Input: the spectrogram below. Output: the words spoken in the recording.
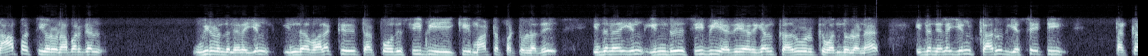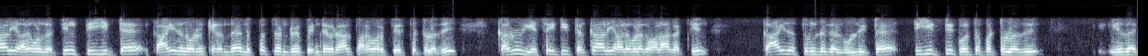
நாற்பத்தி ஒரு நபர்கள் உயிரிழந்த நிலையில் இந்த வழக்கு தற்போது சிபிஐக்கு மாற்றப்பட்டுள்ளது. இந்த நிலையில் இன்று சிபிஐ அதிகாரிகள் கரூருக்கு வந்துள்ளனர். இந்த நிலையில் கரூர் எஸ்ஐடி தற்காலிக அலுவலகத்தில் தீயிட்ட காகிதங்களுடன் கிடந்த முப்பத்தி ரெண்டு பெண்களால் பரபரப்பு ஏற்பட்டுள்ளது. கரூர் எஸ்ஐடி தற்காலிக அலுவலக வளாகத்தில் காகித துண்டுகள் உள்ளிட்ட தீயிட்டு கொளுத்தப்பட்டுள்ளது. இந்த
